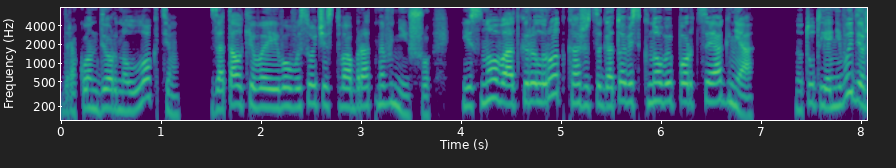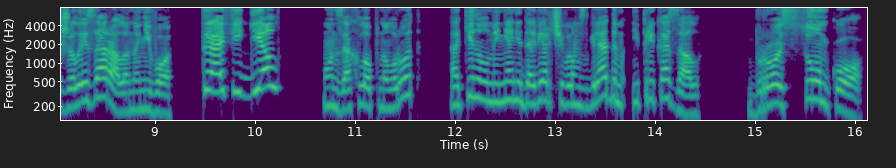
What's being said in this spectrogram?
Дракон дернул локтем, заталкивая его высочество обратно в нишу, и снова открыл рот, кажется, готовясь к новой порции огня — но тут я не выдержала и заорала на него. «Ты офигел?» Он захлопнул рот, окинул меня недоверчивым взглядом и приказал. «Брось сумку!»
